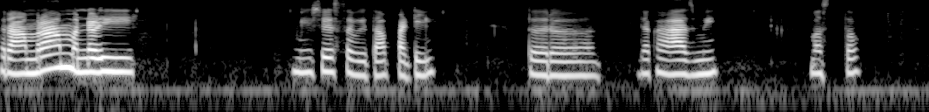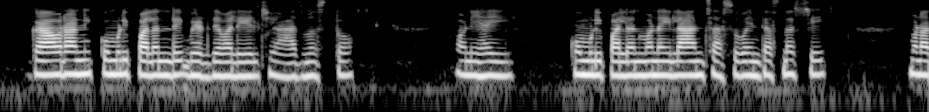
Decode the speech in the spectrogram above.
राम राम मंडळी. मी शे सविता पाटील. तर देखा आज मी मस्त गावरानी कोंबडी पालनले भेट देवाला येईल आज मस्त. आणि ह्याही कोंबडी पालन म्हणाई लहान सासूबाईन त्यासनच शे म्हणा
